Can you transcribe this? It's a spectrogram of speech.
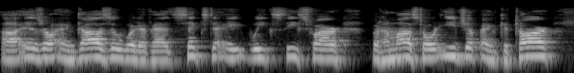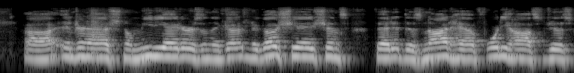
uh, Israel and Gaza would have had six to eight weeks ceasefire. But Hamas told Egypt and Qatar, uh, international mediators in the negotiations, that it does not have 40 hostages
